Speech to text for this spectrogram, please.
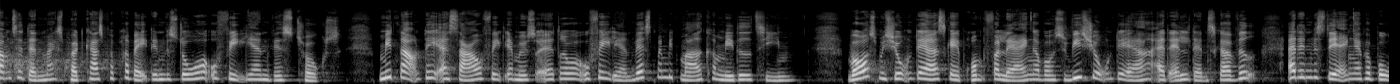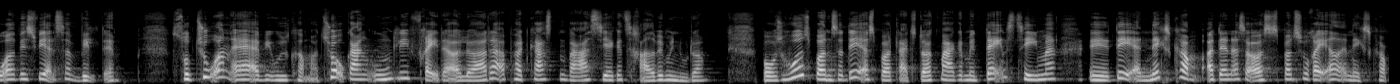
Velkommen til Danmarks podcast for private investorer, Ophelia Invest Talks. Mit navn det er Sara Ophelia Møs, og jeg driver Ophelia Invest med mit meget committed team. Vores mission det er at skabe rum for læring, og vores vision det er, at alle danskere ved, at investering er på bordet, hvis vi altså vil det. Strukturen er, at vi udkommer to gange ugentlig, fredag og lørdag, og podcasten varer cirka 30 minutter. Vores hovedsponsor det er Spotlight Stock Market, men dagens tema øh, det er Nexcom, og den er så også sponsoreret af Nexcom.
